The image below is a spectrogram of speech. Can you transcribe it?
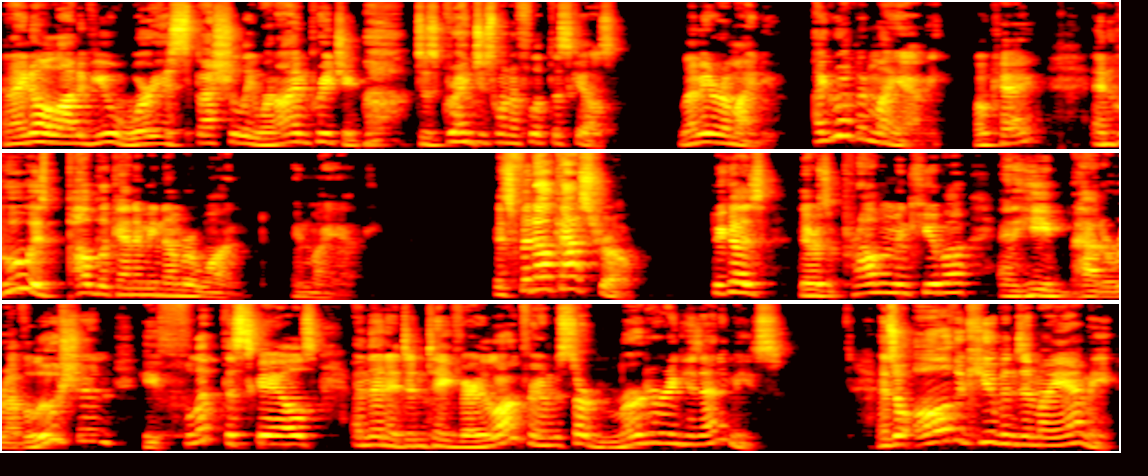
and I know a lot of you worry, especially when I'm preaching, does Greg just want to flip the scales? Let me remind you, I grew up in Miami, okay? And who is public enemy number one in Miami? It's Fidel Castro. Because there was a problem in Cuba and he had a revolution, he flipped the scales, and then it didn't take very long for him to start murdering his enemies. And so all the Cubans in Miami,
